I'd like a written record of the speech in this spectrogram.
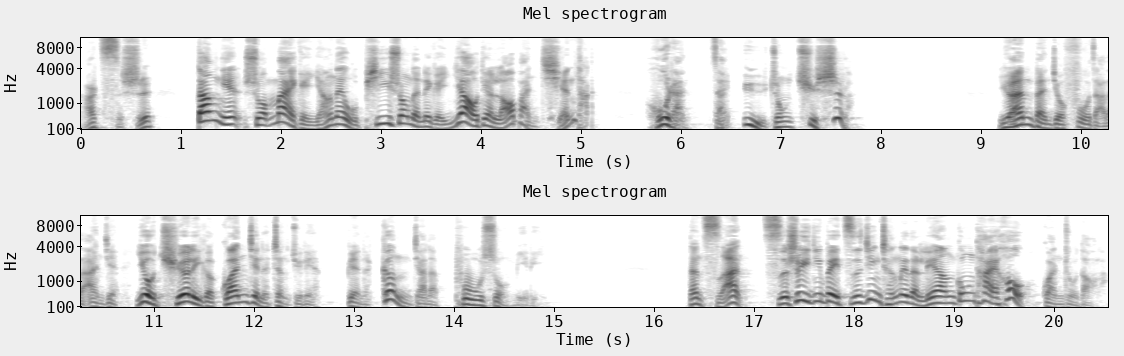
而此时，当年说卖给杨乃武砒霜的那个药店老板钱坦，忽然在狱中去世了。原本就复杂的案件，又缺了一个关键的证据链，变得更加的扑朔迷离。但此案此时已经被紫禁城内的两宫太后关注到了。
